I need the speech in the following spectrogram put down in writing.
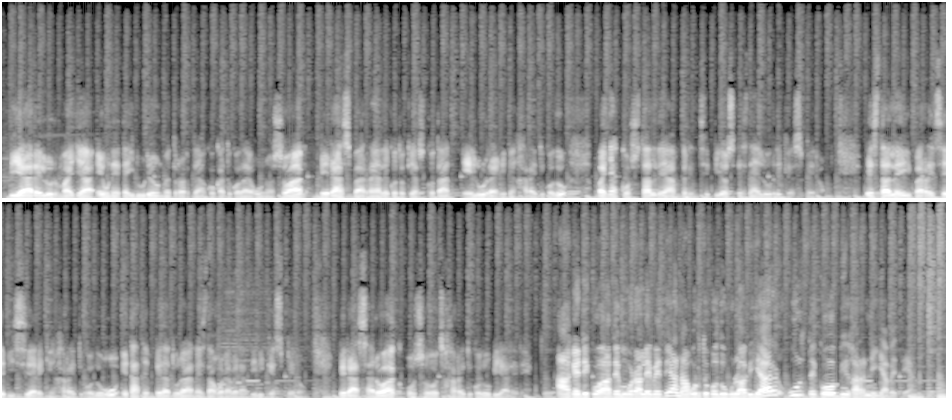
Bihar elur maila eun eta irureun metro artean kokatuko da egun osoan, beraz barrealeko toki askotan elurra egiten jarraituko du, baina kostaldean printzipioz ez da elurrik espero. Bestalde iparraize biziarekin jarraituko dugu eta temperaturan ez da gora berandirik espero. Beraz aroak oso hotz jarraituko du bihar ere. Agerikoa denbora lebetean agurtuko dugula bihar urteko bigarren hilabetean.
